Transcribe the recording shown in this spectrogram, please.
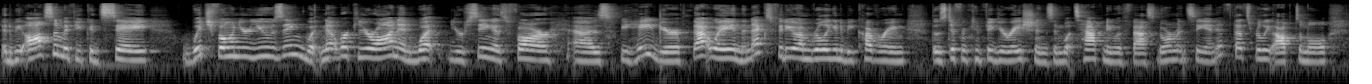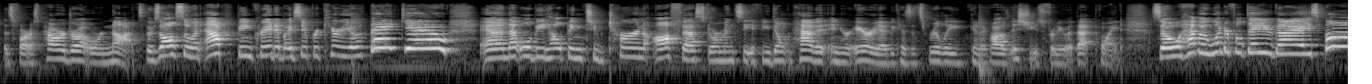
It'd be awesome if you could say which phone you're using, what network you're on, and what you're seeing as far as behavior. That way, in the next video, I'm really going to be covering those different configurations and what's happening with fast dormancy and if that's really optimal as far as power draw or not. There's also an app being created by Supercurio, thank you! And that will be helping to turn off fast dormancy if you don't have it in your area because it's really going to cause issues for you at that point. So have a wonderful day, you guys. Bye!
